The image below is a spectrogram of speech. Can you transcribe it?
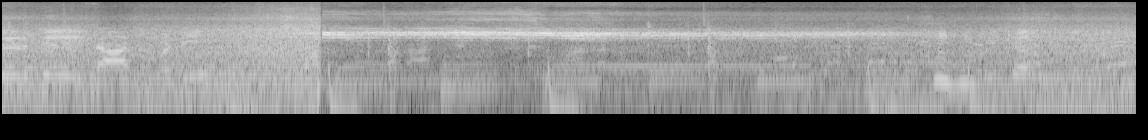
गर्दी आहे इथं आतमध्ये. विचारून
